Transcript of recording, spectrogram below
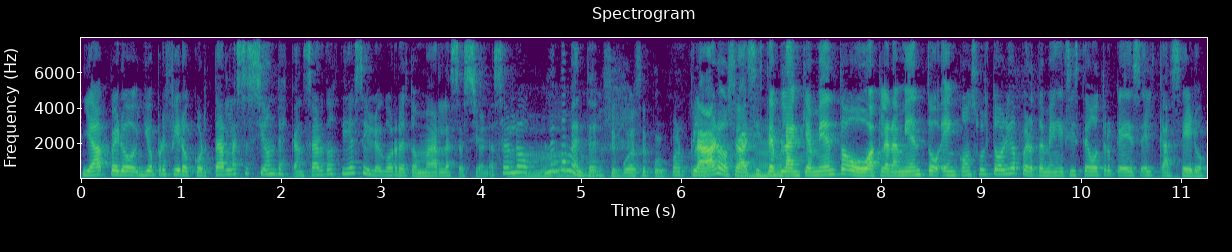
Ya, pero yo prefiero cortar la sesión, descansar dos días y luego retomar la sesión. Hacerlo Ah, lentamente. Se puede hacer por partes. Claro, o sea, existe blanqueamiento o aclaramiento en consultorio, pero también existe otro que es el casero,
